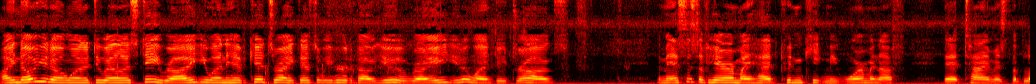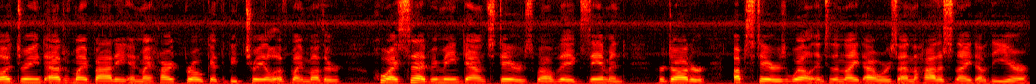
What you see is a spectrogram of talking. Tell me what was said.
I know you don't want to do LSD, right? You want to have kids, right? That's what we heard about you, right? You don't want to do drugs. The masses of hair on my head couldn't keep me warm enough that time as the blood drained out of my body and my heart broke at the betrayal of my mother, who I said remained downstairs while they examined her daughter upstairs well into the night hours on the hottest night of the year.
